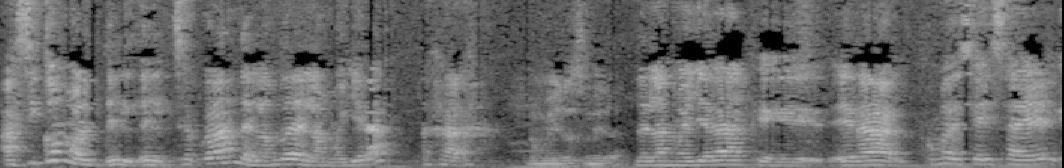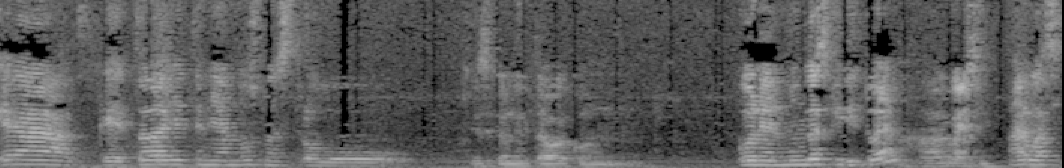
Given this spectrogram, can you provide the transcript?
así como el, el- el- ¿se acuerdan de la onda de la mollera? Ajá. ¿No miras, mira? De la mollera que era, ¿cómo decía Isael? Era que todavía teníamos nuestro, Que se conectaba con... con el mundo espiritual. Ajá, algo así. Algo así.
